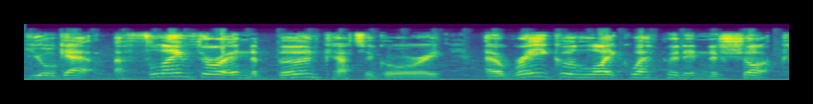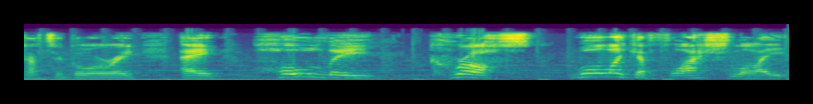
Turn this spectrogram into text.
You'll get a flamethrower in the burn category, a ray gun like weapon in the shock category, a holy cross, more like a flashlight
